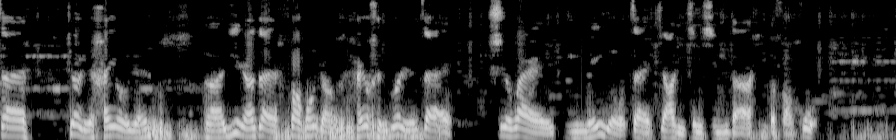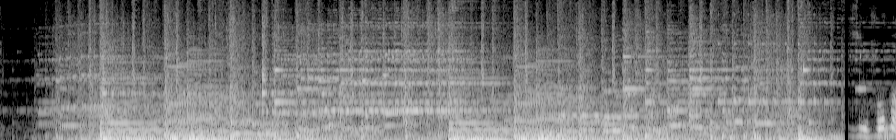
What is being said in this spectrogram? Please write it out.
在这里还有人，呃，依然在放风筝，还有很多人在。室外没有在家里进行的一个防护。继续播报，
